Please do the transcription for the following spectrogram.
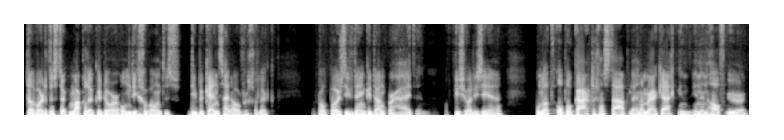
Dan wordt het een stuk makkelijker door om die gewoontes die bekend zijn over geluk. Bijvoorbeeld positief denken, dankbaarheid en visualiseren. Om dat op elkaar te gaan stapelen. En dan merk je eigenlijk in, in een half uur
